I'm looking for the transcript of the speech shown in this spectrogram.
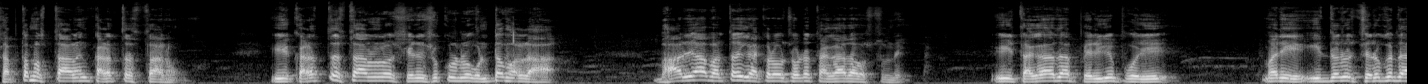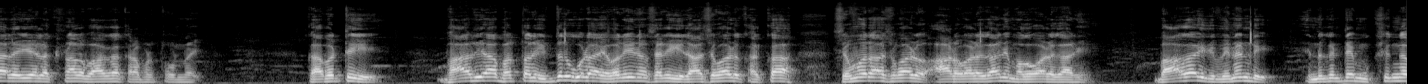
సప్తమ స్థానం కళత్ర స్థానం. ఈ కళత్ర స్థానంలో శని శుక్రులు ఉండటం వల్ల భార్యాభర్తలకు ఎక్కడో చోట తగాదా వస్తుంది. ఈ తగాదా పెరిగిపోయి మరి ఇద్దరు చెరుకుదారయ్యే లక్షణాలు బాగా కనపడుతున్నాయి. కాబట్టి భార్యాభర్తలు ఇద్దరు కూడా ఎవరైనా సరే ఈ రాశివాడు కక్క సింహరాశివాడు ఆడవాడు కానీ మగవాడు కానీ బాగా ఇది వినండి. ఎందుకంటే ముఖ్యంగా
